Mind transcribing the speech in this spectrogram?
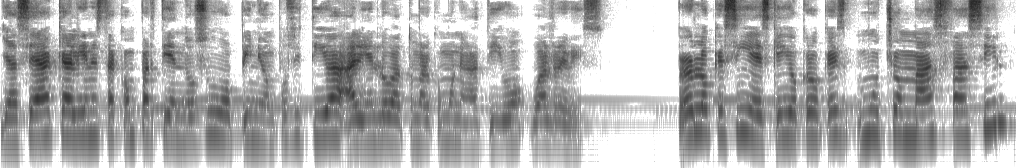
ya sea que alguien está compartiendo su opinión positiva, alguien lo va a tomar como negativo o al revés. Pero lo que sí es que yo creo que es mucho más fácil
